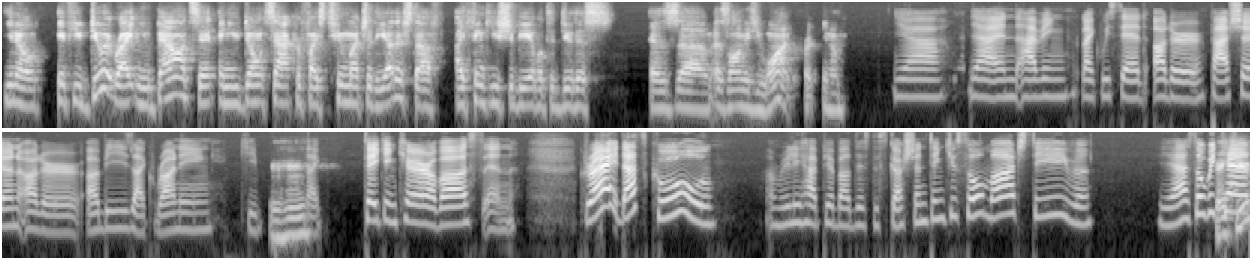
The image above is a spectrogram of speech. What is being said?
you know, if you do it right and you balance it and you don't sacrifice too much of the other stuff, I think you should be able to do this as uh, as long as you want. Or, you know, Yeah, yeah, and having like we said, other passion, other hobbies like running, keep Mhm. like taking care of us, and great, that's cool. I'm really happy about this discussion. Thank you so much, Steve. Yeah, so we Thank can.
